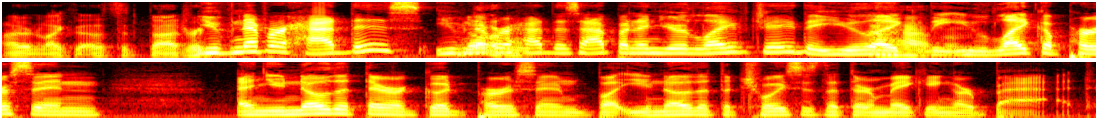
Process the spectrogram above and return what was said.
I don't like that. That's a bad reason. You've never had this? You've never had this happen in your life, Jay? That you like that you like a person and you know that they're a good person, but you know that the choices that they're making are bad.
